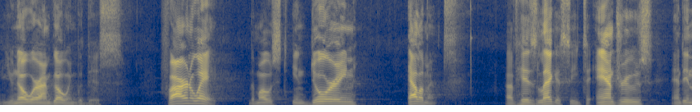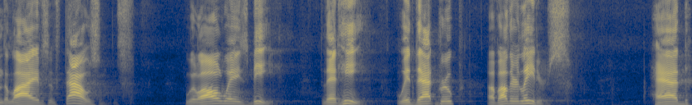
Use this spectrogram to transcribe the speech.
you know where I'm going with this far and away the most enduring element of his legacy to Andrews and in the lives of thousands will always be that he, with that group of other leaders, had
